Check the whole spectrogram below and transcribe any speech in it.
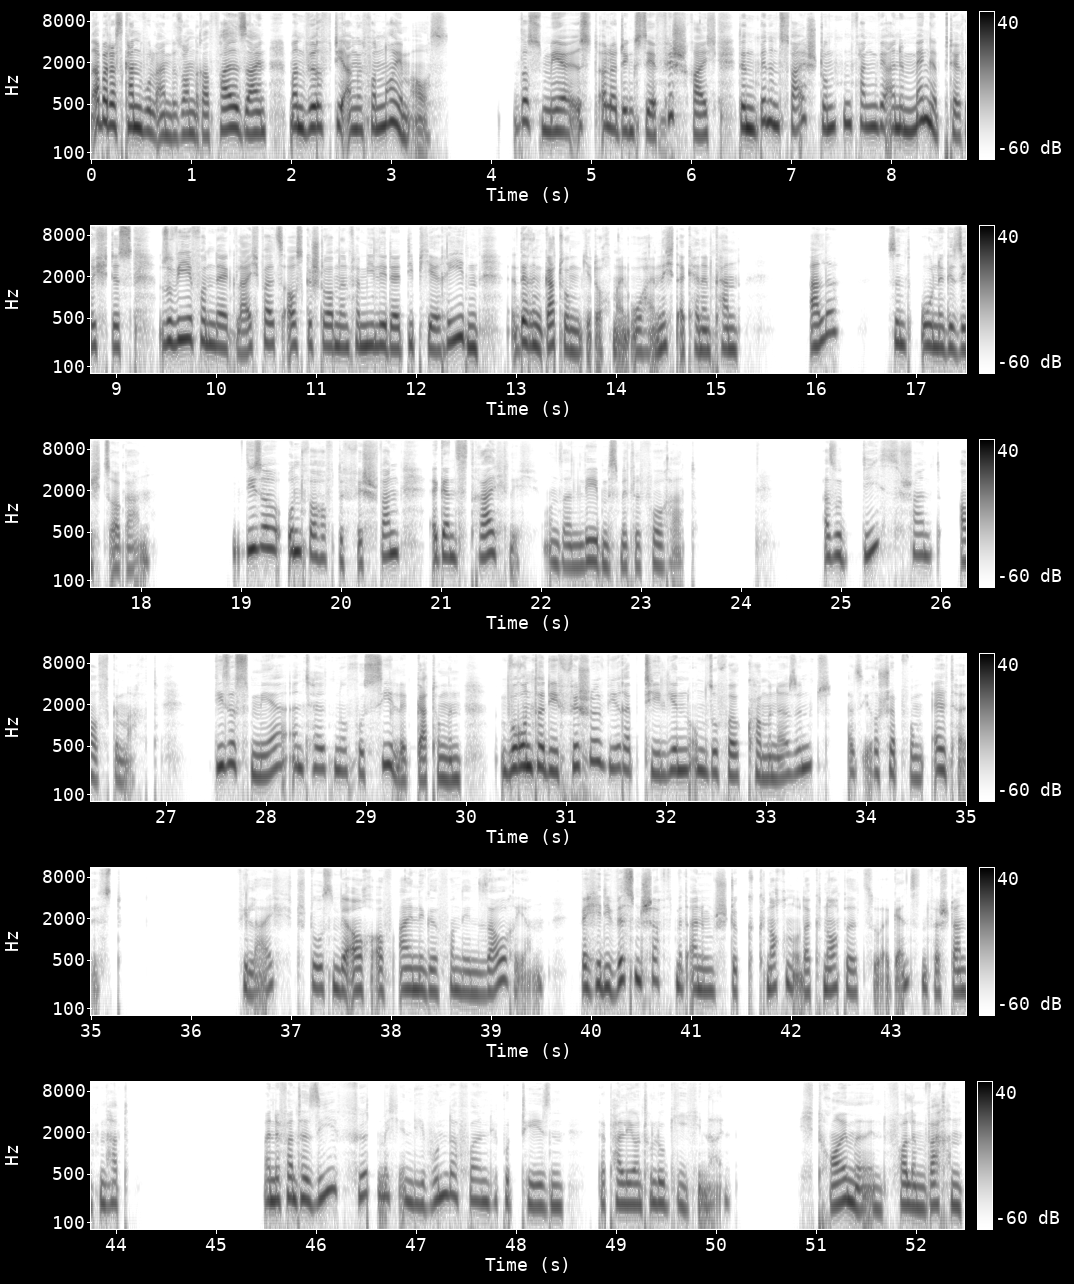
Aber das kann wohl ein besonderer Fall sein. Man wirft die Angel von neuem aus. Das Meer ist allerdings sehr fischreich, denn binnen zwei Stunden fangen wir eine Menge Pterichtis, sowie von der gleichfalls ausgestorbenen Familie der Dipieriden, deren Gattung jedoch mein Oheim nicht erkennen kann. Alle sind ohne Gesichtsorgan. Dieser unverhoffte Fischfang ergänzt reichlich unseren Lebensmittelvorrat. Also dies scheint ausgemacht. Dieses Meer enthält nur fossile Gattungen, worunter die Fische wie Reptilien umso vollkommener sind, als ihre Schöpfung älter ist. Vielleicht stoßen wir auch auf einige von den Sauriern, welche die Wissenschaft mit einem Stück Knochen oder Knorpel zu ergänzen verstanden hat. Meine Fantasie führt mich in die wundervollen Hypothesen, der Paläontologie hinein. Ich träume in vollem Wachen.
